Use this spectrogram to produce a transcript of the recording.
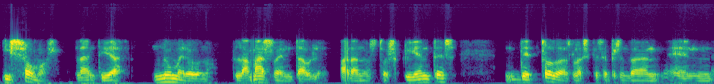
Y somos la entidad número uno, la más rentable para nuestros clientes de todas las que se presentan en,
